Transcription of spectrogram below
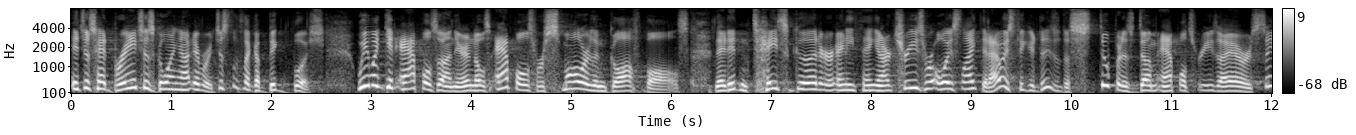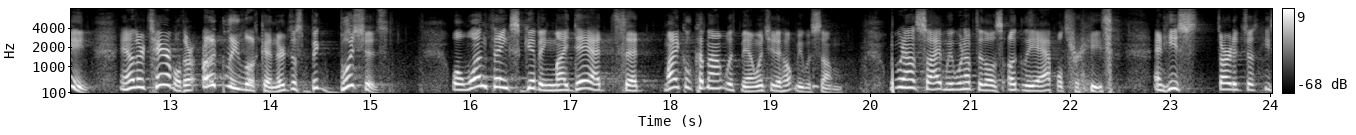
It just had branches going out everywhere. It just looked like a big bush. We would get apples on there, and those apples were smaller than golf balls. They didn't taste good or anything, and our trees were always like that. I always figured these are the stupidest dumb apple trees I ever seen. You know, they're terrible. They're ugly looking. They're just big bushes. Well, one Thanksgiving, my dad said, Michael, come out with me. I want you to help me with something. We went outside and we went up to those ugly apple trees, and he started just, he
